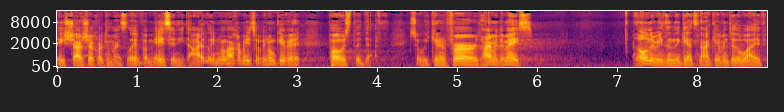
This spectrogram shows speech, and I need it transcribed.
ishar to my slave, a mason, he died, so we don't give it, post the death. So we can infer time of the mace. The only reason the get's not given to the wife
